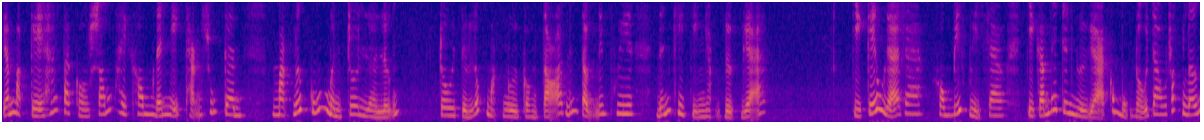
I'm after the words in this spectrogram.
gã mặc kệ hắn ta còn sống hay không đã nhảy thẳng xuống kênh, mặt nước cuốn mình trôi lờ lững, trôi từ lúc mặt người còn tỏ đến tận đêm khuya, đến khi chị nhặt được gã. Chị kéo gã ra, không biết vì sao, chị cảm thấy trên người gã có một nỗi đau rất lớn,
